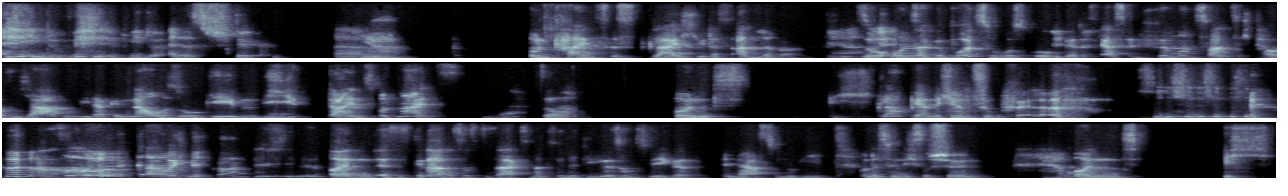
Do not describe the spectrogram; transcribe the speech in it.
individuelles Stück. Ähm, ja. Und keins ist gleich wie das andere. Ja. So, unser Geburtshoroskop wird es erst in 25.000 Jahren wieder genauso geben wie deins und meins. Ja. So. Und ich glaube ja nicht an Zufälle. so glaube ich nicht dran. Und es ist genau das, was du sagst. Man findet die Lösungswege in der Astrologie. Und das finde ich so schön. Ja. Und ich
